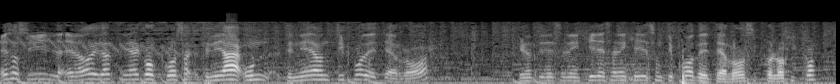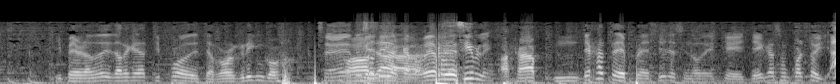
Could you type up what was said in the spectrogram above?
Eso sí, el Alone Dark tenía algo cosa, tenía un tenía un tipo de terror que no tiene Silent Hill. Silent Hill es un tipo de terror psicológico. Y pero el de Dark era tipo de terror gringo. Sí, de- sí, Era- que lo predecible. Ajá, mm, déjate de predecible, sino de que llegas a un cuarto y ¡ah!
